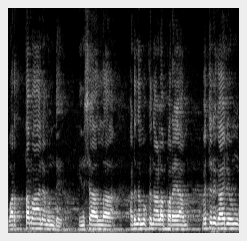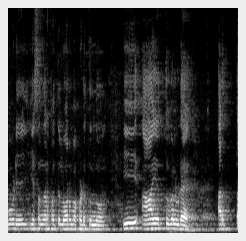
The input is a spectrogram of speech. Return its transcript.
വർത്തമാനമുണ്ട്. ഇൻഷാല്ല അത് നമുക്ക് നാളെ പറയാം. മറ്റൊരു കാര്യവും കൂടി ഈ സന്ദർഭത്തിൽ ഓർമ്മപ്പെടുത്തുന്നു. ഈ ആയത്തുകളുടെ അർത്ഥ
